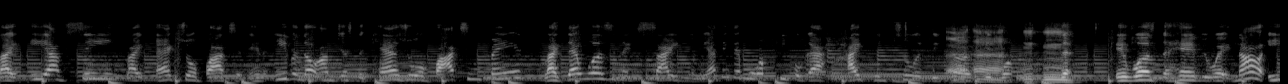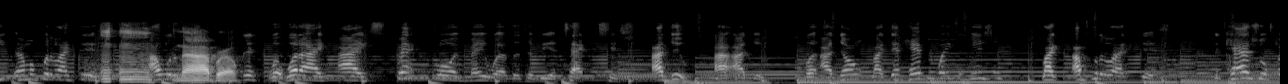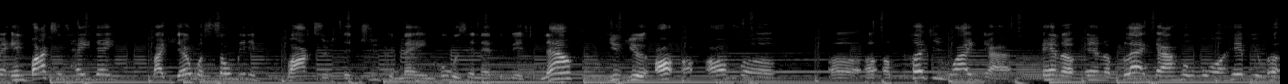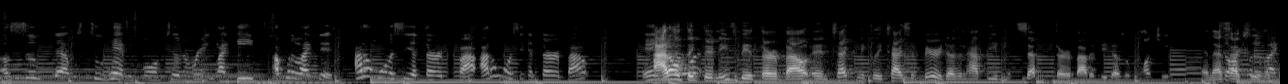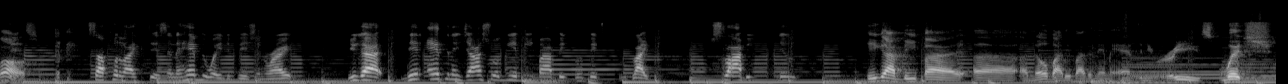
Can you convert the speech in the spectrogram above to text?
like, E, I've seen like actual boxing, and even though I'm just a casual boxing fan, like that wasn't exciting to me. I think that more people got hyped into it because Uh-uh. it, was, the, it was the heavyweight. No, E, I'm gonna put it like this. Mm-mm. I would Nah, bro. What, what I I expect Floyd Mayweather to be a tactician. I do. I, I do. But I don't like that heavyweight division. Like I put it like this: the casual fan in boxing's heyday, like there was so many boxers that you could name who was in that division. Now you you're off, off of uh, a, a pudgy white guy and a and a black guy who wore a heavy a, suit that was too heavy for him to the ring. Like he, I put it like this: I don't want to see a third bout. I don't want to see a third bout. And I don't think what? there needs to be a third bout, and technically Tyson Fury doesn't have to even accept the third bout if he doesn't want to, and that's So actually in the like clause. So I put it like this: in the heavyweight division, right? You got did Anthony Joshua get beat by a big, big like slobby dude? He got beat by uh, a nobody by the name of Anthony Ruiz, which,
